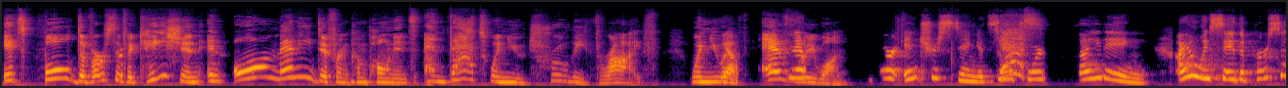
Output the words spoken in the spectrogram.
It's full diversification in all many different components. And that's when you truly thrive, when you Yeah. have everyone. more interesting it's so Yes. much more exciting i always say the person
